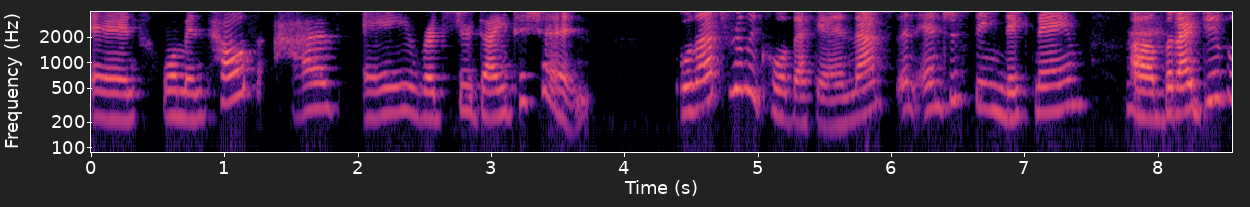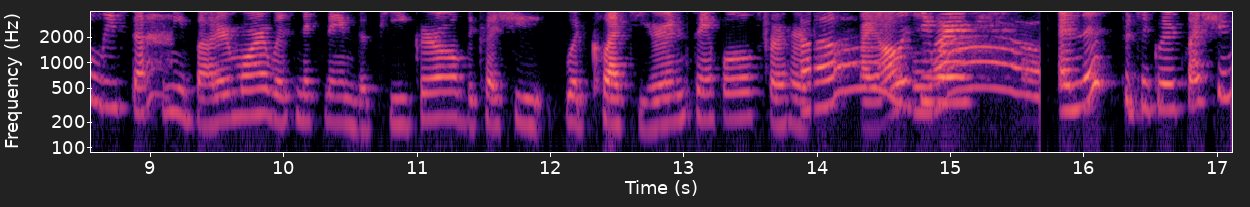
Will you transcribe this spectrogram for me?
in women's health as a registered dietitian. Well, that's really cool, Becca, and that's an interesting nickname. Um, but I do believe Stephanie Buttermore was nicknamed the Pee Girl because she would collect urine samples for her oh, biology wow. work. And this particular question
